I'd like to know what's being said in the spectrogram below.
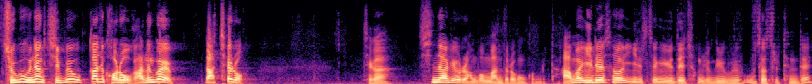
주고 그냥 집에까지 걸어가는 거예요. 나체로. 제가 시나리오를 한번 만들어 본 겁니다. 아마 이래서 1세기 유대 청중들이 웃었을 텐데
